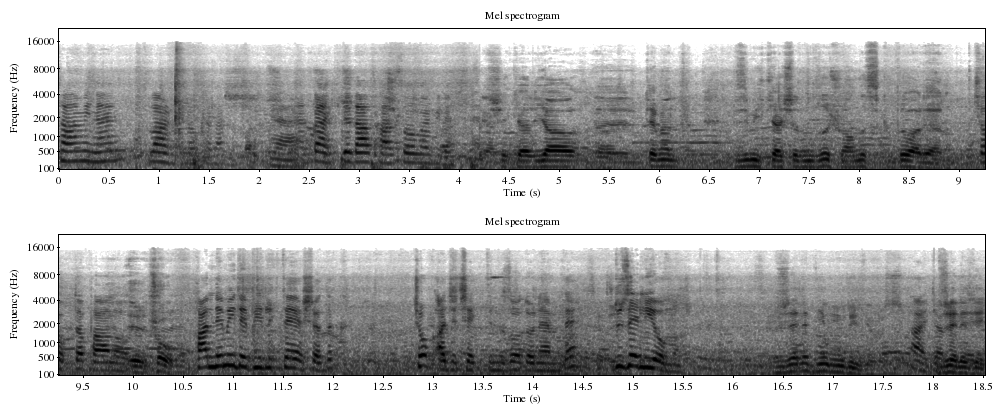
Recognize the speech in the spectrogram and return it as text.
tahminen vardır o kadar. Ya. Yani belki de daha fazla olabilir. Şeker, yağ, e, temel bizim ihtiyaçlarımızda şu anda sıkıntı var yani. Çok da pahalı oldu. Evet, çok. Pandemiyi de birlikte yaşadık. Çok acı çektiniz o dönemde. Düzeliyor mu? Düzele diye umut ediyoruz. Ay canım Düzelecek.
